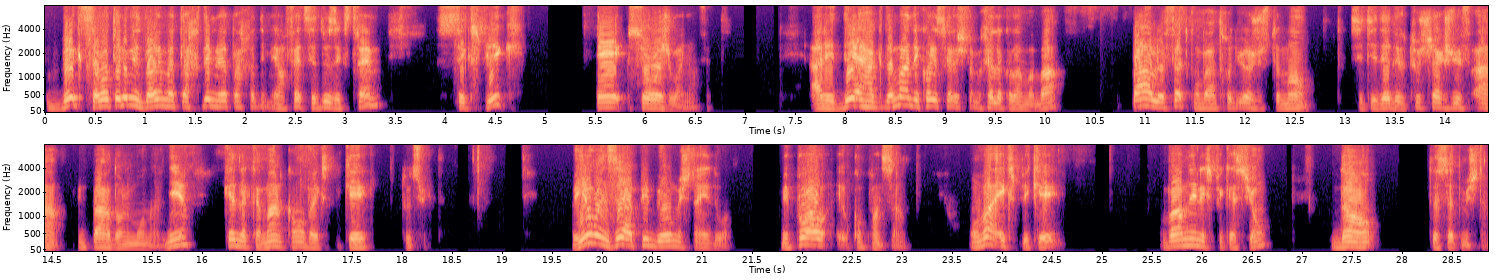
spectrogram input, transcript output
Et en fait, ces deux extrêmes s'expliquent et se rejoignent en fait. Par le fait qu'on va introduire justement cette idée de tout chaque juif a une part dans le monde à venir, Ken va expliquer tout de suite? Mais pour comprendre ça, on va expliquer, on va amener une explication dans de cette Mishnah.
